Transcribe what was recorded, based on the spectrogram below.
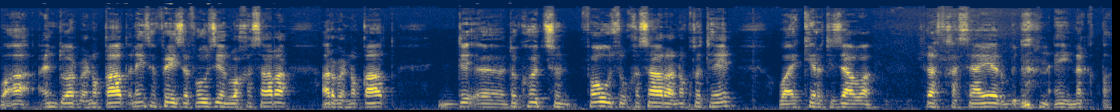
وعنده أربع نقاط نيثن فريزر فوزين وخسارة أربع نقاط. آه، دوك هودسون فوز وخسارة نقطتين وأكيرا تزاوا ثلاث خسائر بدون أي نقطة.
